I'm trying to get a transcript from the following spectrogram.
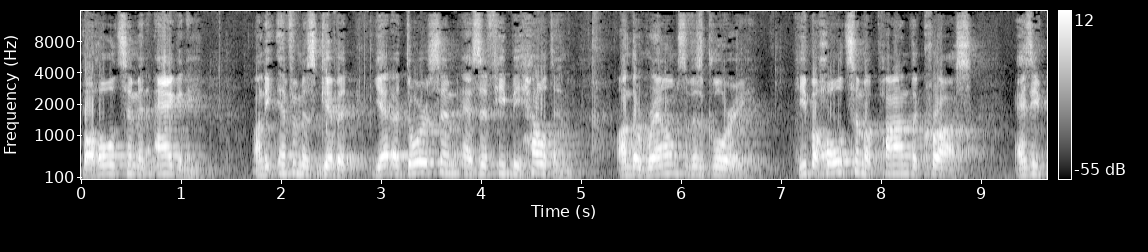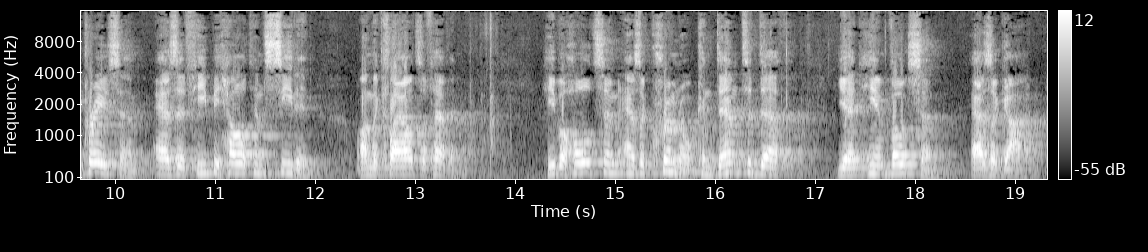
beholds him in agony on the infamous gibbet, yet adores him as if he beheld him on the realms of his glory. He beholds him upon the cross as he prays him, as if he beheld him seated on the clouds of heaven. He beholds him as a criminal condemned to death, yet he invokes him as a God.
